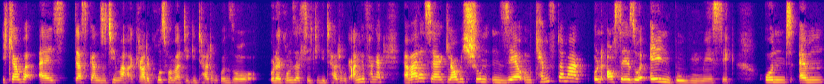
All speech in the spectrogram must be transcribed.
ich glaube, als das ganze Thema gerade Großformat Digitaldruck und so oder grundsätzlich Digitaldruck angefangen hat, da war das ja, glaube ich, schon ein sehr umkämpfter Markt und auch sehr so ellenbogenmäßig. Und ähm,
